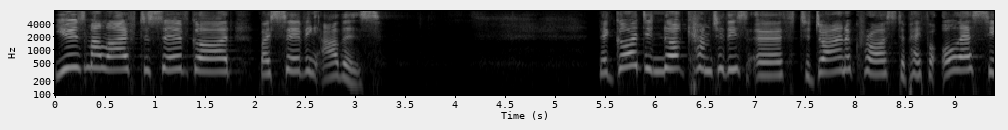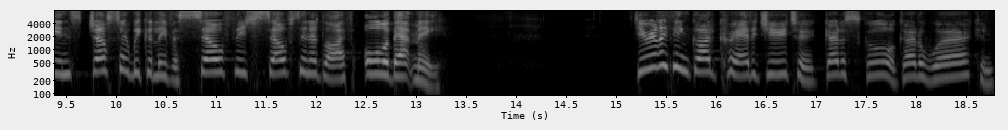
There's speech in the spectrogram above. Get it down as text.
use my life to serve God by serving others. Now, God did not come to this earth to die on a cross to pay for all our sins just so we could live a selfish, self centered life all about me. Do you really think God created you to go to school or go to work and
